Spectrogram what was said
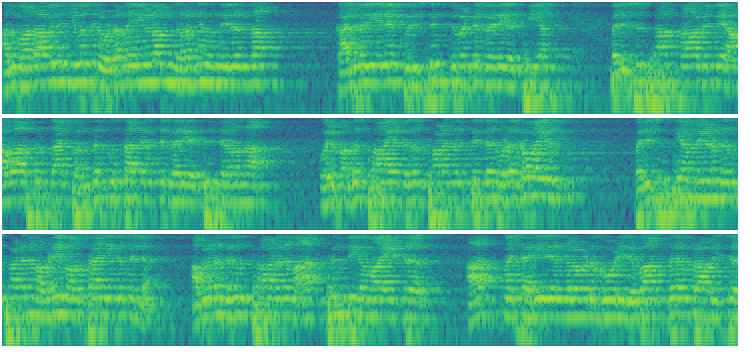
അത് മാതാവിന്റെ ജീവിതത്തിൽ ഉടനീളം നിറഞ്ഞു നിന്നിരുന്ന കാൽവരിയിലെ കുരിശിൻ ചുവട്ടിൽ വരെ എത്തിയ പരിശുദ്ധാത്മാവിന്റെ ആവാസത്താൽ ബന്ധക്കുസ്ഥാനത്തിൽ വരെ എത്തിച്ചേർന്ന ഒരു മഹത്തായ തീർത്ഥാടനത്തിന്റെ തുടക്കമായിരുന്നു. പരിശുദ്ധി അമ്മയുടെ തീർത്ഥാടനം അവിടെയും അവസാനിക്കുന്നില്ല. അവരുടെ തീർത്ഥാടനം ആത്യന്തികമായിട്ട് ആത്മശരീരങ്ങളോട് കൂടി രൂപാന്തരം പ്രാപിച്ച്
